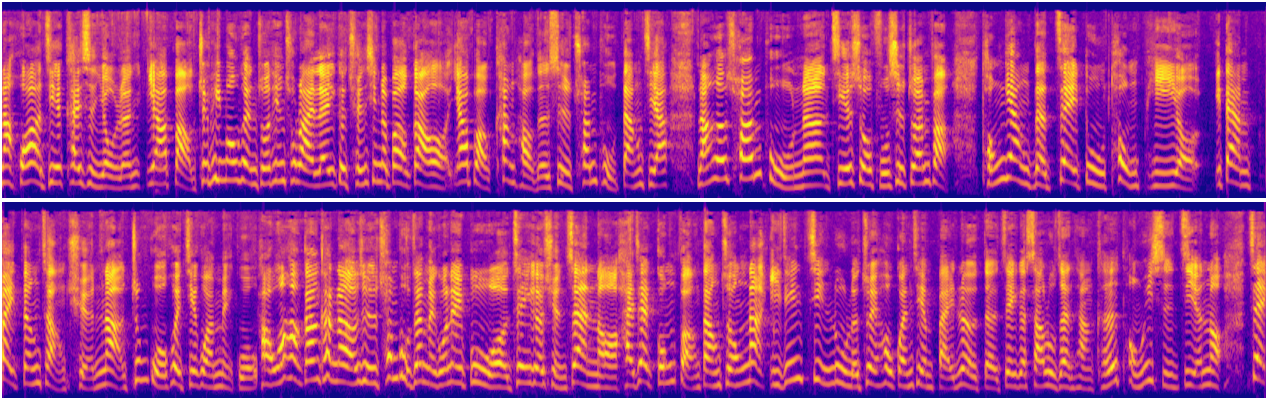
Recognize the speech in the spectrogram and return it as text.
那华尔街开始有人押宝，J.P. Morgan 昨天出来了一个全新的报告哦，押宝看好的是川普当家。然而川普呢接受福斯专访，同样的再度痛批哦，一旦拜登掌权那中国会接管美国。好，王好刚刚看到的是川普在美国内部哦，这一个选战呢还在攻防当中，那已经进入了最后关键白热的这个杀戮战场。可是同一时间呢，在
